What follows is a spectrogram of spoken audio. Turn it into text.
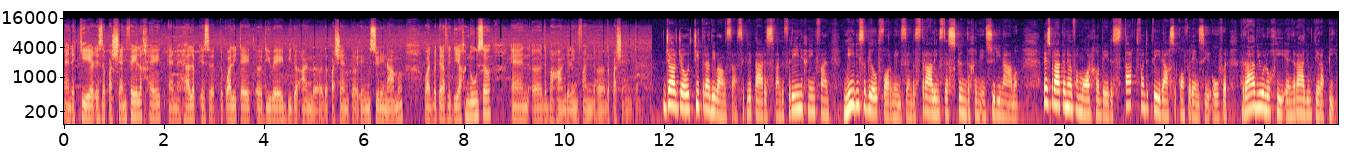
En de care is de patiëntveiligheid en help is de kwaliteit die wij bieden aan de, de patiënten in Suriname. Wat betreft de diagnose en de behandeling van de patiënten. Giorgio Chitra Diwangsa, secretaris van de Vereniging van Medische Beeldvormings- en Bestralingsdeskundigen in Suriname. Wij spraken hem vanmorgen bij de start van de tweedaagse conferentie over radiologie en radiotherapie.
